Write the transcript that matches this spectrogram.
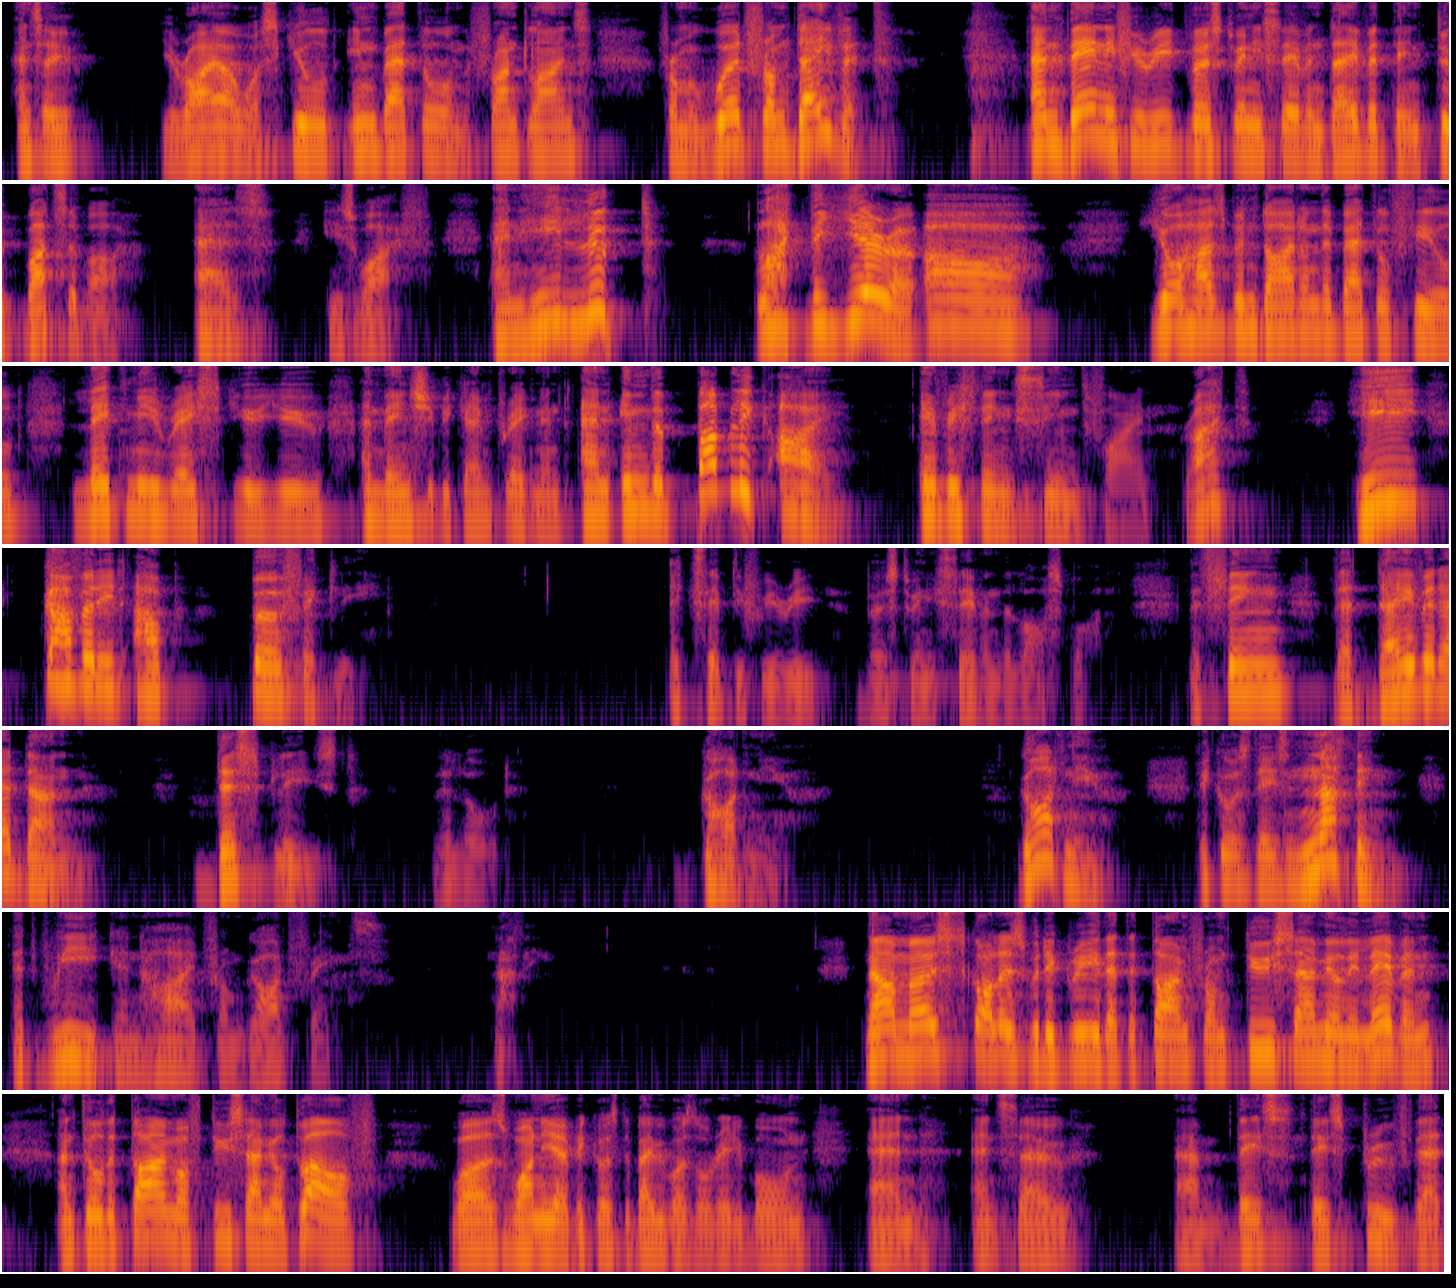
And so Uriah was killed in battle on the front lines from a word from David. And then, if you read verse 27, David then took Bathsheba as his wife. And he looked like the hero. Oh, your husband died on the battlefield. Let me rescue you. And then she became pregnant. And in the public eye, everything seemed fine, right? He covered it up perfectly. Except if we read verse 27, the last part. The thing that David had done displeased the Lord. God knew. God knew because there's nothing that we can hide from God, friends. Nothing. Now, most scholars would agree that the time from 2 Samuel 11 until the time of 2 Samuel 12 was one year because the baby was already born. And, and so um, there's, there's proof that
